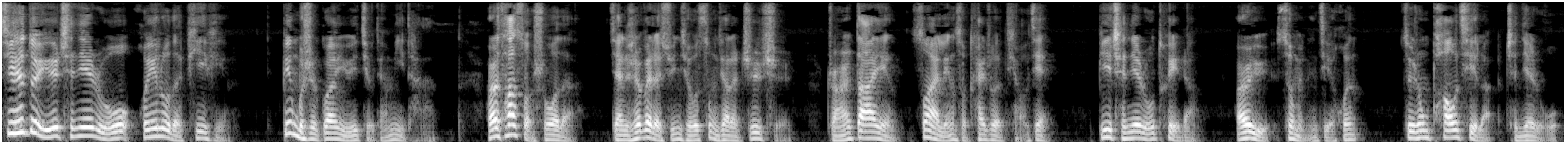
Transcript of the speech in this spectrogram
其实，对于陈洁如回忆录的批评，并不是关于九江密谈，而他所说的简直是为了寻求宋家的支持，转而答应宋霭龄所开出的条件，逼陈洁如退让。而与宋美龄结婚，最终抛弃了陈洁如。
